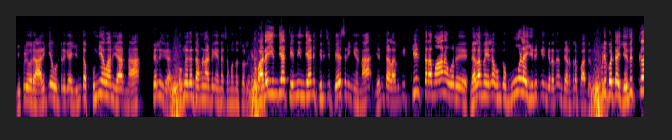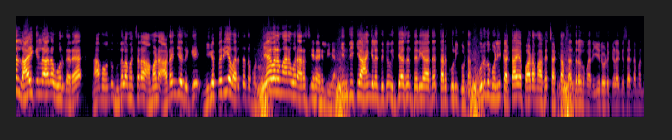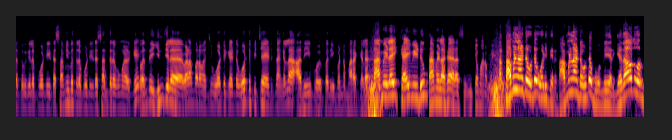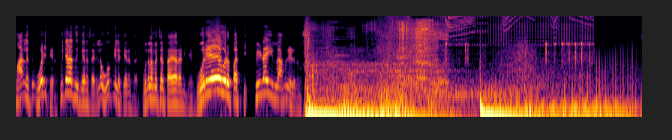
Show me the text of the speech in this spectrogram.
இப்படி ஒரு அறிக்கை விட்டுருக்க இந்த புண்ணியவான் யாருன்னா தெலுங்குகார் உங்களுக்கு தமிழ்நாட்டுக்கு என்ன சம்பந்தம் சொல்லுங்க? வட இந்தியா தென்னிந்தியான்னு பிரிச்சு பேசுறீங்கன்னா எந்த அளவுக்கு கீழ்த்தரமான ஒரு நிலைமையில உங்க மூளை இருக்குங்கிறத இந்த இடத்துல பார்த்துட்டு இப்படிப்பட்ட எதுக்கும் லாய்க்கு இல்லாத ஒரு தர நாம வந்து முதலமைச்சரா அம அடைஞ்சதுக்கு மிகப்பெரிய வருத்தத்தை பண்ணும் கேவலமான ஒரு அரசியலா இல்லையா? ஹிந்திக்கு ஆங்கிலத்துக்கும் வித்தியாசம் தெரியாத தற்கூரி கூட்டம். உருது மொழி கட்டாய பாடமாக சட்டம். சந்திரகுமார் ஈரோடு கிழக்கு சட்டமன்ற தொகுதியில போட்டியிட்ட சமீபத்துல போட்டியிட்ட சந்திரகுமாருக்கு வந்து இந்தியில விளம்பரம் வச்சு ஓட்டு கேட்டு ஓட்டு பிச்சை எடுத்தாங்கல்ல அதையும் பதிவு பண்ண மறக்கல. தமிழை கைவிடும் தமிழக அரசு முக்கியமான பயன் நான் தமிழ்நாட்டை விட்டு ஓடி போயிறேன் தமிழ்நாட்டை விட்டு வேறு ஏதாவது ஒரு மாநிலத்துக்கு ஓடி போயிறேன் குஜராத்துக்கு போயிறேன் சார் இல்ல ஊபியில போயிறேன் சார். முதலமைச்சர் தயாரானு கேளு ஒரே ஒரு பத்தி பிழை இல்லாமல் எழுதணும்.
